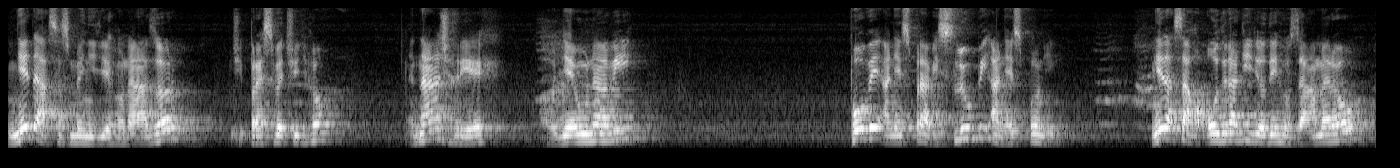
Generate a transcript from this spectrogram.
Nedá sa zmeniť jeho názor, či presvedčiť ho. Náš hriech ho neunaví, povie a nespraví, slúbi a nesplní. Nedá sa ho odradiť od jeho zámerov,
